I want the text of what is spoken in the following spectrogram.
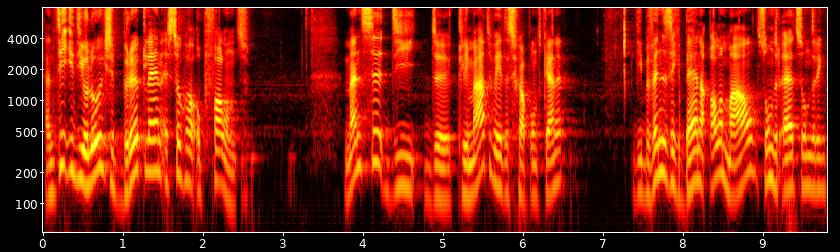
En die ideologische breuklijn is toch wel opvallend. Mensen die de klimaatwetenschap ontkennen, die bevinden zich bijna allemaal, zonder uitzondering,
